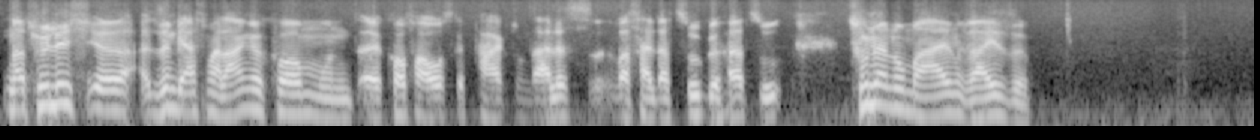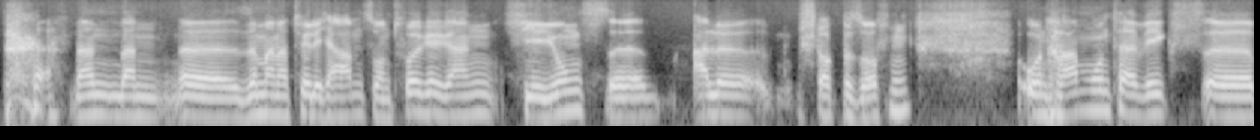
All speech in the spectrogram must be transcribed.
Natürlich äh, sind wir erstmal angekommen und äh, Koffer ausgepackt und alles, was halt dazu gehört, zu, zu einer normalen Reise. dann dann äh, sind wir natürlich abends so eine Tour gegangen, vier Jungs, äh, alle stockbesoffen und haben unterwegs äh,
